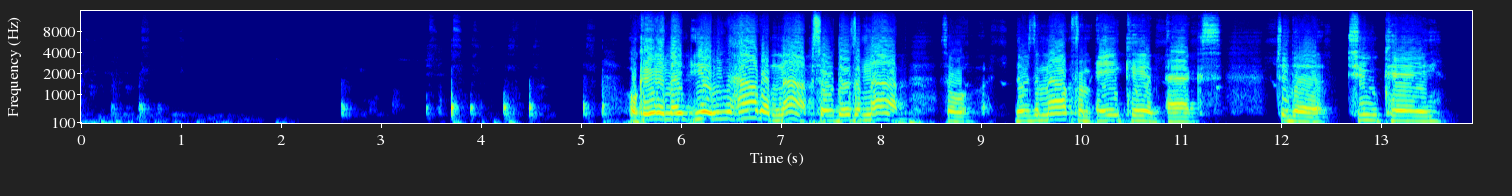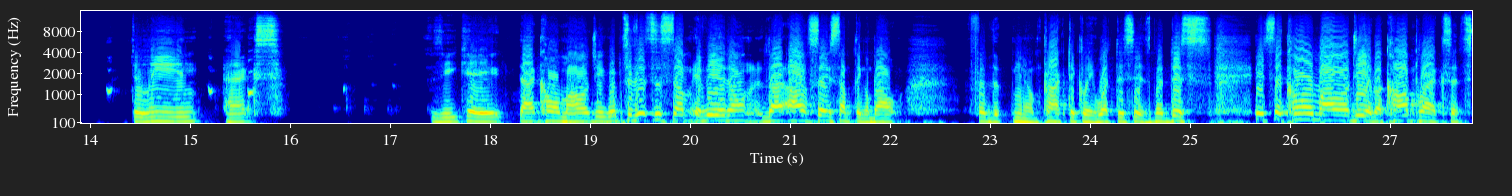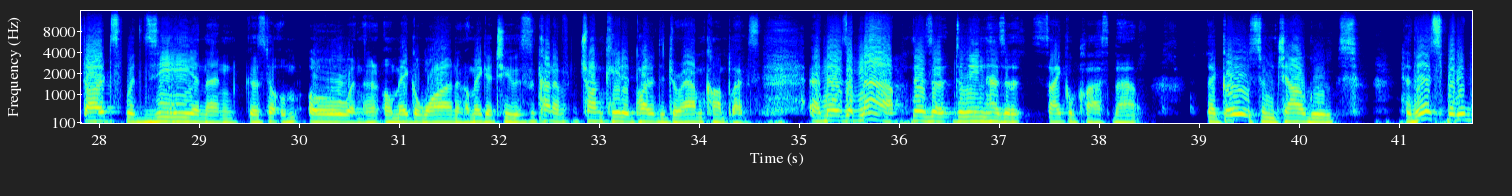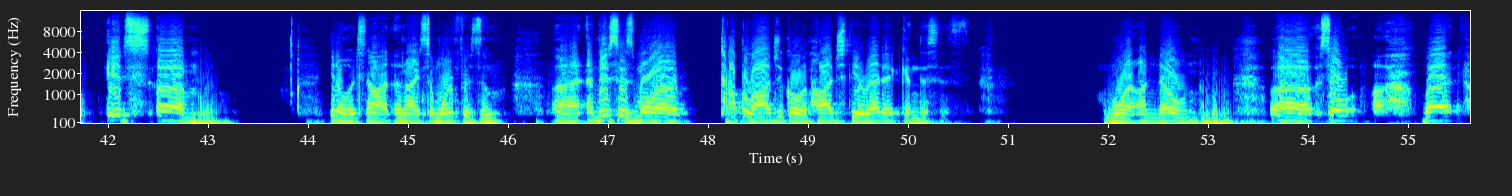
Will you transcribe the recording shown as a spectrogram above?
Okay, and then you have a map. So there's a map. So there's a map from AK of X to the 2K Deligne X ZK, that cohomology group. So this is some, if you don't, I'll say something about for the, you know, practically what this is. But this, it's the cohomology of a complex that starts with Z and then goes to O- and then omega 1 and omega 2. It's a kind of truncated part of the de Rham complex. And there's a map, there's a, Deligne has a cycle class map that goes from Chow groups to this, but it, it's, um, you know, it's not an isomorphism. Uh, and this is more topological and Hodge theoretic, and this is more unknown. Uh, so, uh, but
